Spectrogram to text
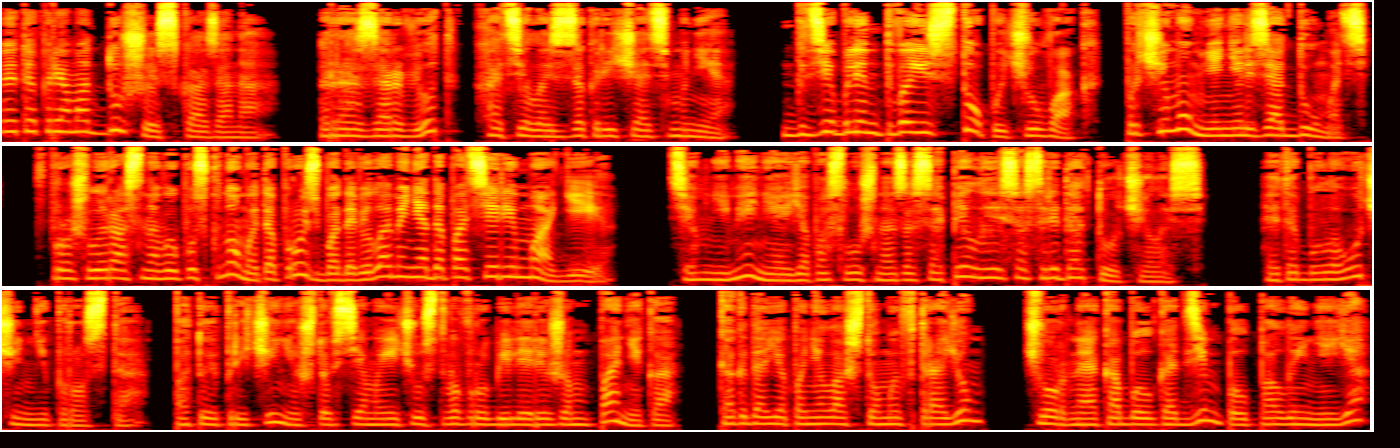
Это прямо от души сказано. «Разорвет?» — хотелось закричать мне. «Где, блин, твои стопы, чувак? Почему мне нельзя думать? В прошлый раз на выпускном эта просьба довела меня до потери магии». Тем не менее, я послушно засопела и сосредоточилась. Это было очень непросто, по той причине, что все мои чувства врубили режим паника, когда я поняла, что мы втроем, черная кобылка Димпл, полыни я,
